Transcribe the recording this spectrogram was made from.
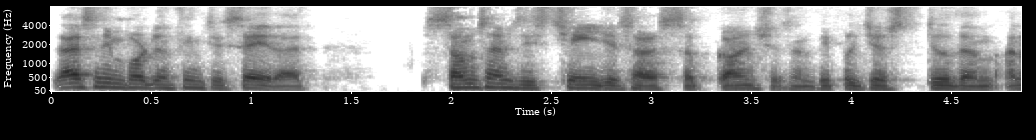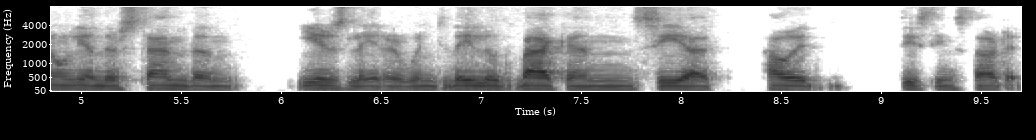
that's an important thing to say that sometimes these changes are subconscious and people just do them and only understand them years later when they look back and see at how it these things started.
